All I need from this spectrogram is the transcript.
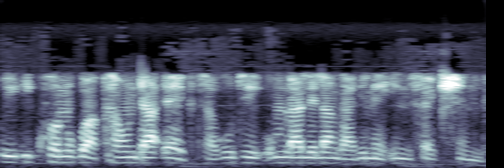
ikhona ukwa counteract ukuthi umlaleli angabi ne-infections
